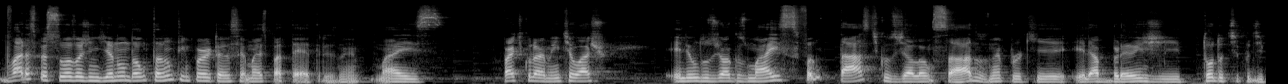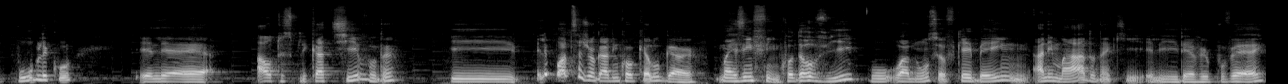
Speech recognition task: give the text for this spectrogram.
várias pessoas hoje em dia não dão tanta importância mais para Tetris, né? Mas particularmente eu acho ele um dos jogos mais fantásticos já lançados, né? Porque ele abrange todo tipo de público, ele é autoexplicativo, né? E ele pode ser jogado em qualquer lugar. Mas enfim, quando eu vi o, o anúncio, eu fiquei bem animado, né? Que ele iria vir pro VR.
